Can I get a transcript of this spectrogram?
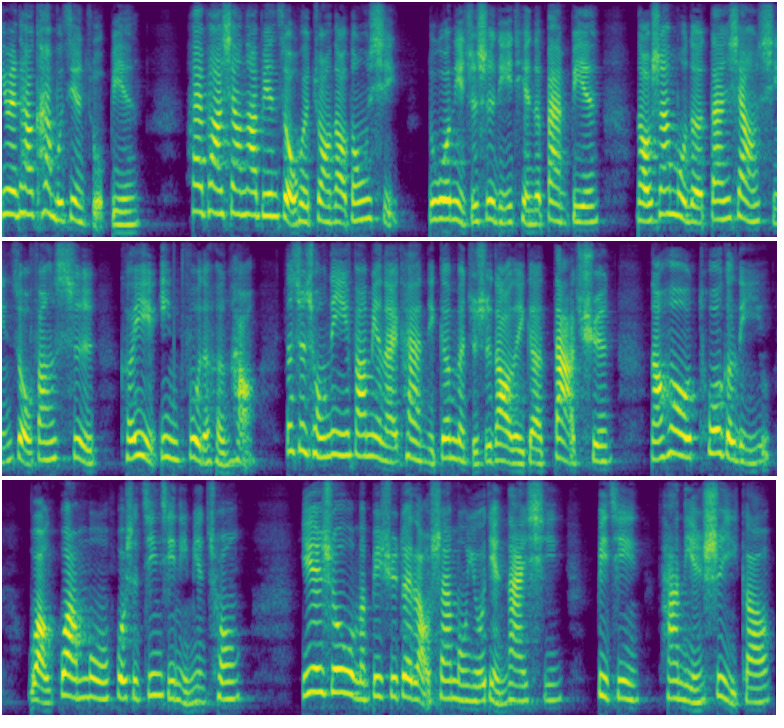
因为他看不见左边，害怕向那边走会撞到东西。如果你只是犁田的半边，老山姆的单向行走方式可以应付的很好，但是从另一方面来看，你根本只是绕了一个大圈，然后拖个犁。往灌木或是荆棘里面冲。爷爷说：“我们必须对老山姆有点耐心，毕竟他年事已高。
